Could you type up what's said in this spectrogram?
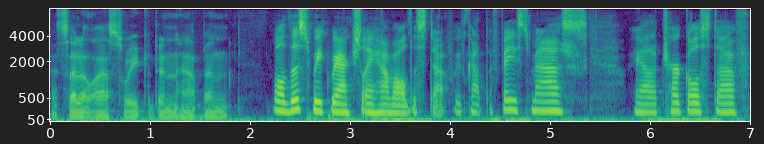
I said it last week. It didn't happen. Well, this week we actually have all the stuff. We've got the face masks, we got the charcoal stuff,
